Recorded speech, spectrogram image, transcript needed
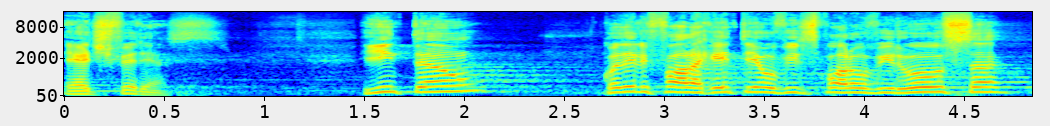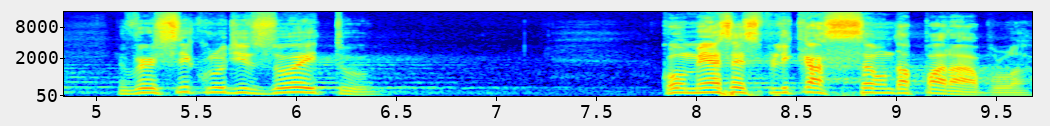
É a diferença. E então, quando ele fala quem tem ouvidos para ouvir, ouça, no versículo 18, começa a explicação da parábola.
